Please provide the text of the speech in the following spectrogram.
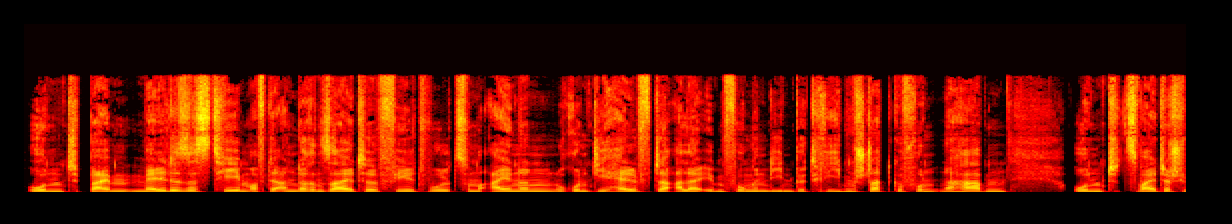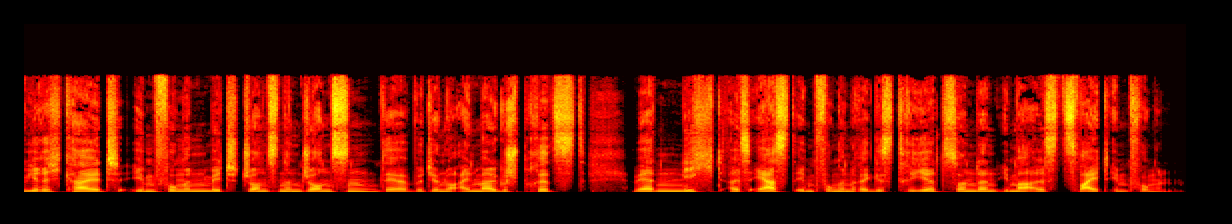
Und beim Meldesystem auf der anderen Seite fehlt wohl zum einen rund die Hälfte aller Impfungen, die in Betrieben stattgefunden haben. Und zweite Schwierigkeit, Impfungen mit Johnson Johnson, der wird ja nur einmal gespritzt, werden nicht als Erstimpfungen registriert, sondern immer als Zweitimpfungen.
